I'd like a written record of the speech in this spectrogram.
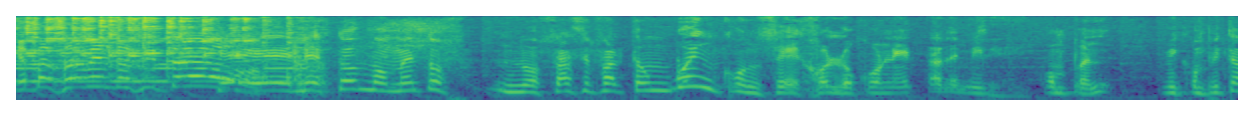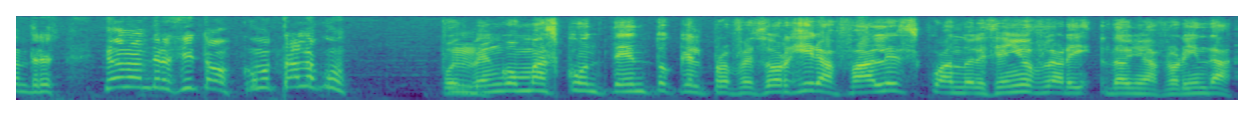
¿Qué pasó, Mendocito? Que en estos momentos nos hace falta un buen consejo, loco, neta, de mi, compa- mi compita Andrés. ¿Qué onda, Andresito? ¿Cómo está, loco? Pues vengo más contento que el profesor Girafales cuando le decía a doña Florinda,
